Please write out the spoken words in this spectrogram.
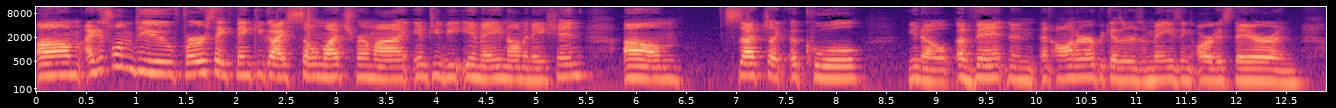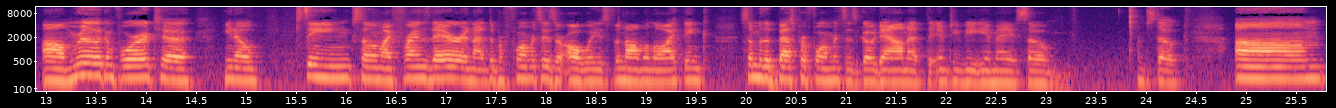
Um, I just wanted to first say thank you guys so much for my MTV EMA nomination. Um, such like a cool, you know, event and an honor because there's amazing artists there, and um, really looking forward to you know seeing some of my friends there, and uh, the performances are always phenomenal. I think some of the best performances go down at the MTV EMA, so I'm stoked. Um,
